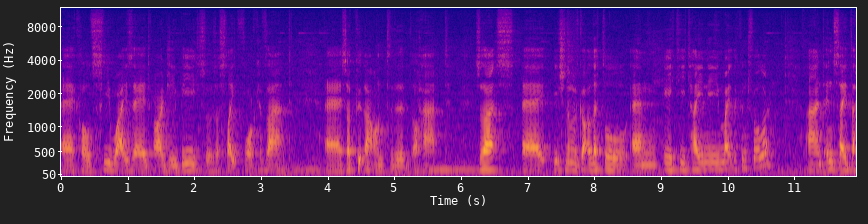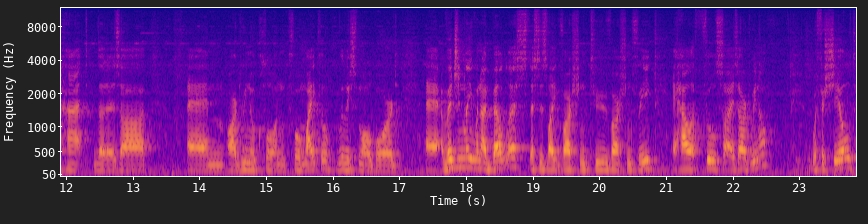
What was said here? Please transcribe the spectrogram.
uh, called CYZ RGB, so there's a slight fork of that. Uh, so I put that onto the, the hat. So that's, uh, each of them have got a little um, ATtiny microcontroller, and inside the hat there is a um, Arduino clone Pro Micro, really small board. Uh, originally when I built this, this is like version 2, version 3, it had a full-size Arduino with a shield,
